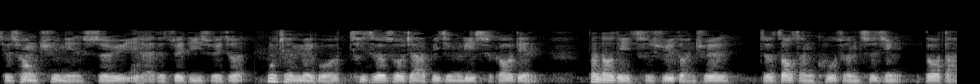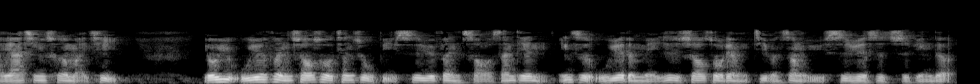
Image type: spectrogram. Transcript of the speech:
且创去年十二月以来的最低水准。目前美国汽车售价逼近历史高点，半导体持续短缺，则造成库存吃紧，都打压新车买气。由于五月份销售天数比四月份少了三天，因此五月的每日销售量基本上与四月是持平的。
